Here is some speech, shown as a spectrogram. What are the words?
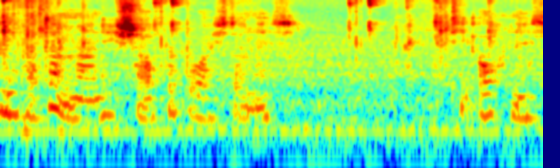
Nee, warte mal, die Schaufel brauche ich doch nicht. Die auch nicht.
